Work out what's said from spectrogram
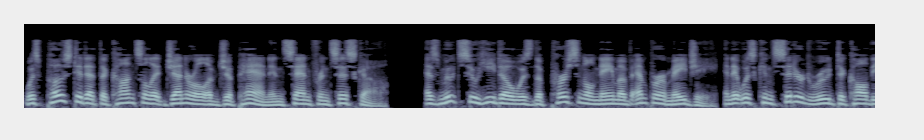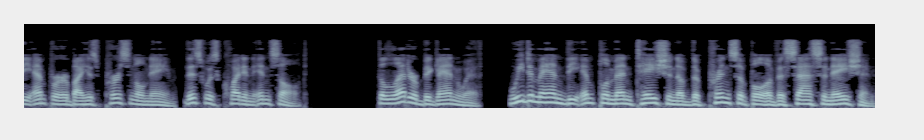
was posted at the Consulate General of Japan in San Francisco. As Mutsuhito was the personal name of Emperor Meiji, and it was considered rude to call the emperor by his personal name, this was quite an insult. The letter began with, "'We demand the implementation of the principle of assassination'".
